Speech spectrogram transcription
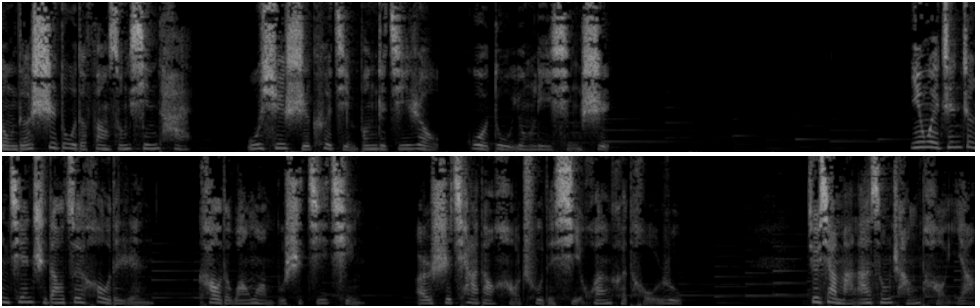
懂得适度的放松心态，无需时刻紧绷着肌肉，过度用力行事。因为真正坚持到最后的人，靠的往往不是激情，而是恰到好处的喜欢和投入。就像马拉松长跑一样，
